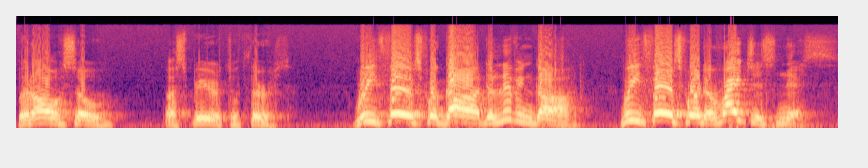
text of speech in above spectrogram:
but also a spiritual thirst. We thirst for God, the living God. We thirst for the righteousness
